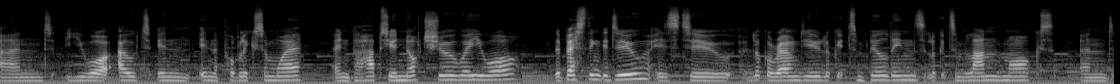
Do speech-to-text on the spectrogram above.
and you are out in, in the public somewhere and perhaps you're not sure where you are, the best thing to do is to look around you, look at some buildings, look at some landmarks, and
